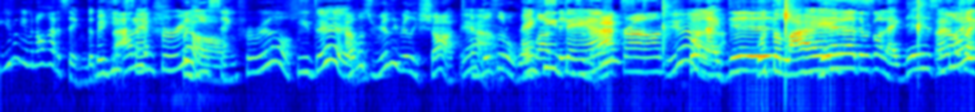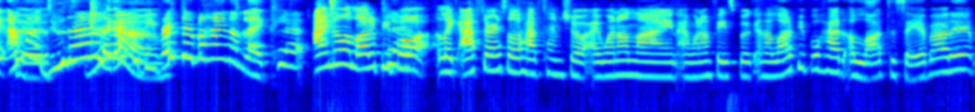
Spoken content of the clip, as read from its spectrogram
you don't even know how to sing. But, But he I sang know. for But real. he sang for real. He did. I was really, really shocked. Yeah. And those little robot things in the background, Yeah. going like this With the lights. Yeah, they were going like this, and I I, was like, I want to do that. Like I could be right there behind them, like clap. I know a lot of people Clap. like after I saw the halftime show, I went online, I went on Facebook, and a lot of people had a lot to say about it.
